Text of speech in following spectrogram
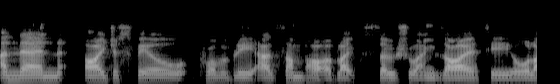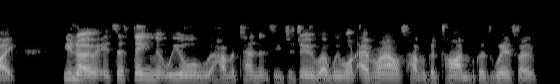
And then I just feel probably as some part of like social anxiety or like you know, it's a thing that we all have a tendency to do where we want everyone else to have a good time because we're so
